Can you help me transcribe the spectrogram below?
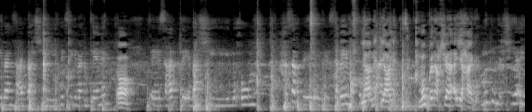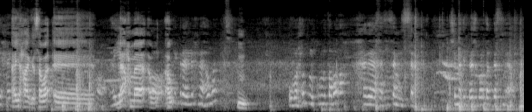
جبن ساعات بحشي ميكس جبن كامل. آه. آه، ساعات بحشي لحوم. حسب آه، الزباين المفروض يعني. يعني ممكن أحشيها أي حاجة. ممكن تحشيها أي حاجة. أي حاجة سواء آه آه، لحمة أو آه، أو الفكرة اللي إحنا أهوت. وبنحط لكل طبقة حاجة خفيفة من السمك عشان ما تبقاش برضك دسمه قوي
